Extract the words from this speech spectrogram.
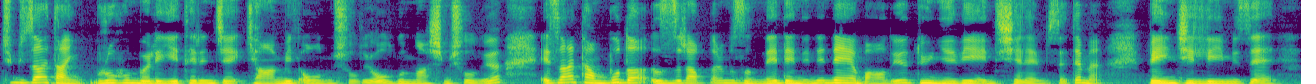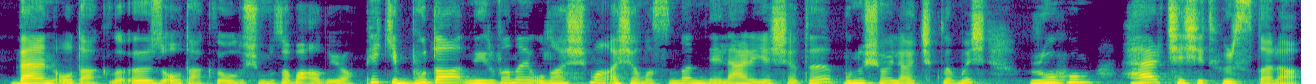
Çünkü zaten ruhun böyle yeterince kamil olmuş oluyor, olgunlaşmış oluyor. E zaten bu da ızdıraplarımızın nedenini neye bağlıyor? dünyevi endişelerimize değil mi? Bencilliğimize, ben odaklı, öz odaklı oluşumuza bağlıyor. Peki bu da nirvana'ya ulaşma aşamasında neler yaşadı? Bunu şöyle açıklamış. Ruhum her çeşit hırslara,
